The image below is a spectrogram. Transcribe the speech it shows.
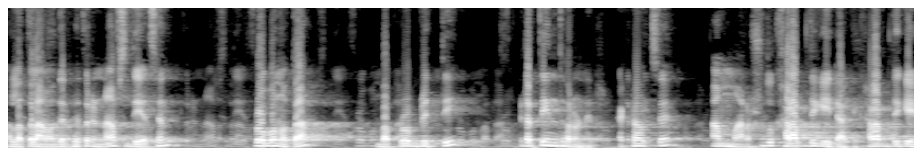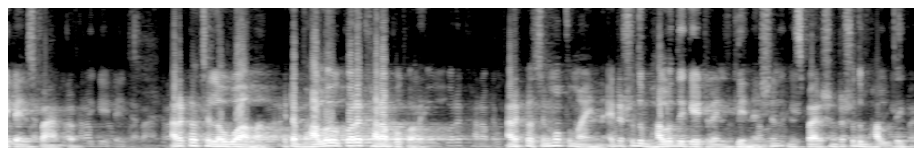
আল্লাহ তালা আমাদের ভেতরে নাফস দিয়েছেন। প্রবণতা বা প্রবৃত্তি, এটা তিন ধরনের। একটা হচ্ছে আম্মারা, শুধু খারাপ দিকেই ডাকে, খারাপ দিকে এটা ইন্সপায়ার করে। আরেকটা হচ্ছে লওয়ামা, এটা ভালো করে, খারাপও করে। আরেকটা হচ্ছে মুতমাইন, এটা শুধু ভালো দিকে এটার ইনক্লিনেশন ইন্সপায়ারেশনটা শুধু ভালো দিকে।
